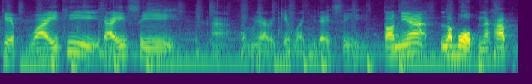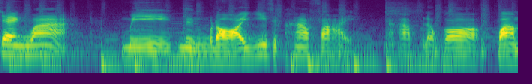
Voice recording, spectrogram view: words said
เก็บไว้ที่ไดซีอ่าผมไม่อยากไปเก็บไว้ที่ไดซีตอนนี้ระบบนะครับแจ้งว่ามี 125 ไฟล์นะครับแล้วก็ความ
